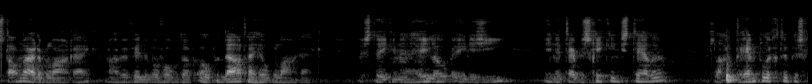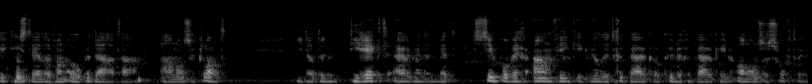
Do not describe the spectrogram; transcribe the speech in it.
standaarden belangrijk, maar we vinden bijvoorbeeld ook open data heel belangrijk. We steken een hele hoop energie in het ter beschikking stellen, het laagdrempelig ter beschikking stellen van open data aan onze klanten. Die dat direct eigenlijk met, met simpelweg aanvinken, ik wil dit gebruiken, ook kunnen gebruiken in al onze software.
